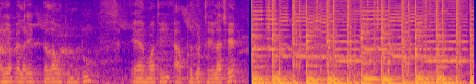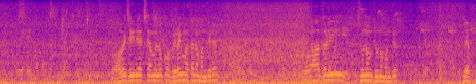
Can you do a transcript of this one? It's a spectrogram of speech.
અહીંયા પહેલાં એક તલાવ હતું મોટું, એમાંથી આ પ્રગટ થયેલા છે. તો હવે જઈ રહ્યા છીએ અમે લોકો વેરાઈ માતાના મંદિરે. આ ગળી જૂનમ જૂનું મંદિર. લેફ્ટ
